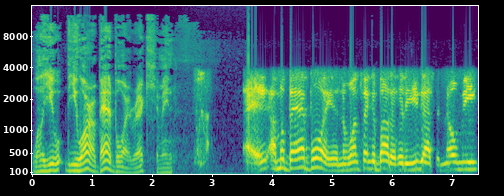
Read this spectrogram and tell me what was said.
Well, you you are a bad boy, Rick. I mean, hey, I'm a bad boy, and the one thing about it, Hoodie, you got to know me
